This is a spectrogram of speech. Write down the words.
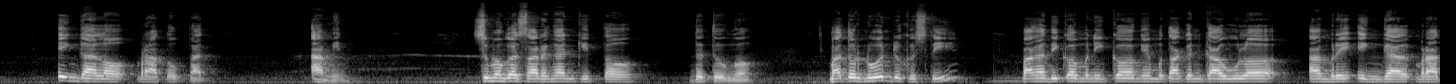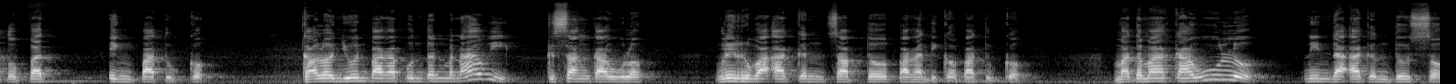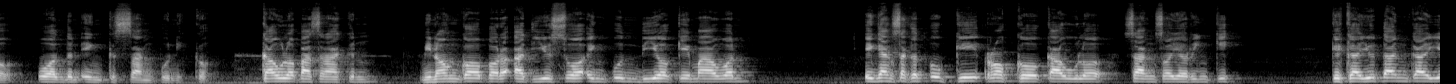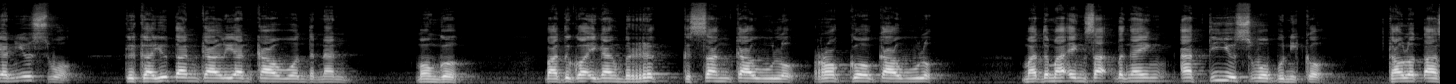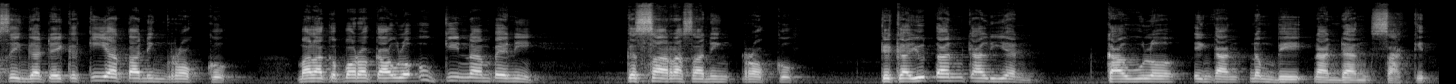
Inggalo meratobat. Amin. Semoga sarengan kita ndedonga. Matur nuwun Duh Gusti, pangandika menika ngemutaken kawula amri inggal meratobat ing patuko. Kalau nyuwun pangapunten menawi gesang kawula nglirwakaken sabda pangandika patuko. Matemah kawula nindakaken dosa wonten ing gesang punika. Kawula pasrahaken minangka para adiyuswa ing pundiya kemawon ingkang saged ugi raga kawula sangsaya ringkih. Gegayutan kalian yuswa gegayutan kalian kawontenan. Monggo. Patuko ingkang berek gesang kawula raga kawula. Matema ing sak tengahing adi yuswa punika kawula tasih nggadahi kekiyataning raga. Malah kepara kawula ugi nampeni kesarasaning raga gegayutan kalian kawulo ingkang nembe nandang sakit.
